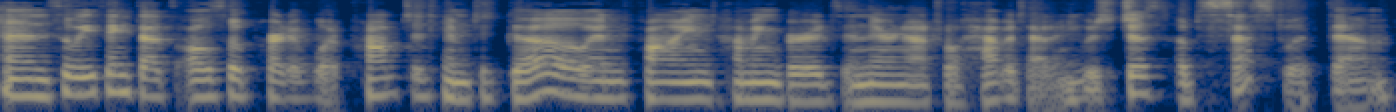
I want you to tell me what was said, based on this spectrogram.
And so we think that's also part of what prompted him to go and find hummingbirds in their natural habitat. And he was just obsessed with them.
